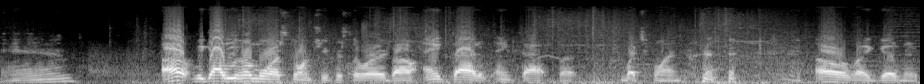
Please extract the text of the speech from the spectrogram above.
And... Oh, we got even more stormtroopers to worry about. Ain't that, ain't that, but much fun. oh my goodness.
